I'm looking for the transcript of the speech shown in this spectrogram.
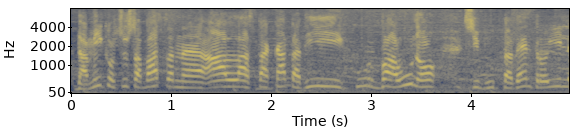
D'Amico su Savastan alla staccata di curva 1 si butta dentro il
